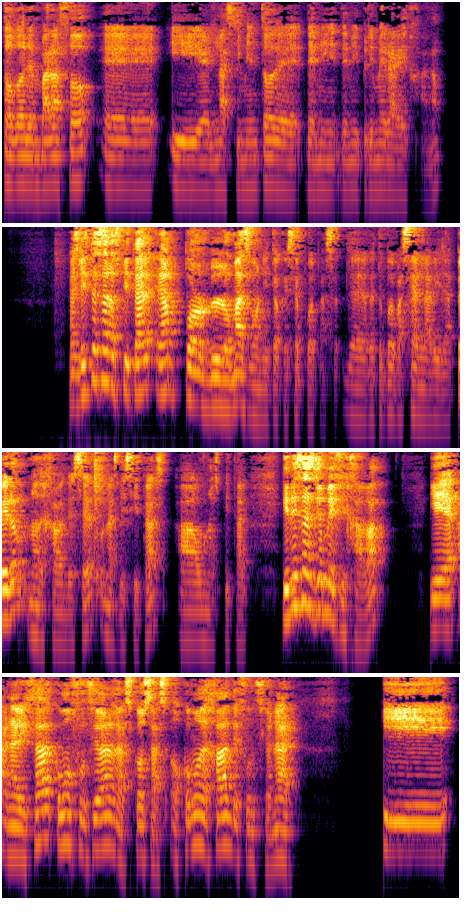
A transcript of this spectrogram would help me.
todo el embarazo eh, y el nacimiento de, mi, de, primera hija, ¿no? Las visitas al hospital eran por lo más bonito que se puede pasar, que te puede pasar en la vida, pero no dejaban de ser unas visitas a un hospital. Y en esas yo me fijaba y analizaba cómo funcionan las cosas o cómo dejaban de funcionar. Y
